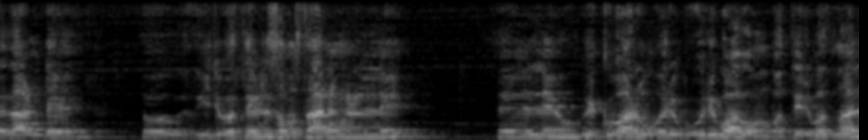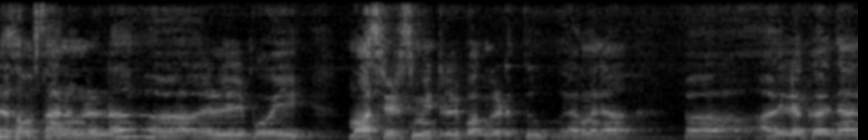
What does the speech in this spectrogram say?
ഏതാണ്ട് ഇരുപത്തേഴ് സംസ്ഥാനങ്ങളിൽ മിക്കവാറും ഒരു ഭൂരിഭാഗവും പത്തിരുപത്തിനാല് സംസ്ഥാനങ്ങളിൽ പോയി മാസ്റ്റേഴ്സ് മീറ്റിൽ പങ്കെടുത്തു. അങ്ങനെ അതിലൊക്കെ ഞാൻ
